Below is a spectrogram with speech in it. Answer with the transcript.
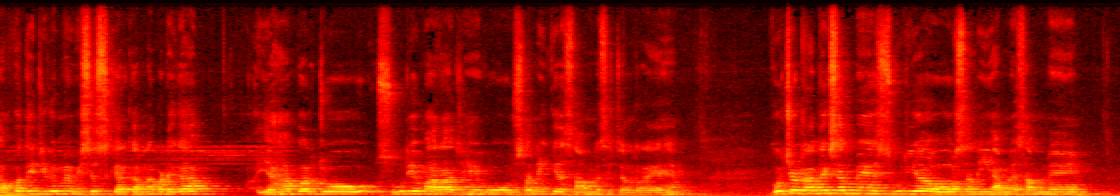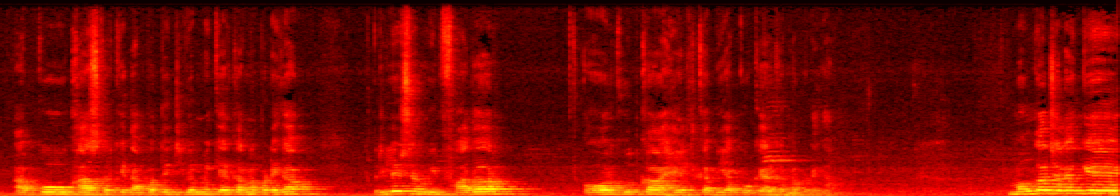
दाम्पत्य जीवन में विशेष केयर करना पड़ेगा। यहाँ पर जो सूर्य महाराज हैं, वो शनि के सामने से चल रहे हैं। गोचर ट्रांजेक्शन में सूर्य और शनि आमने सामने आपको खास करके दाम्पत्य जीवन में केयर करना पड़ेगा। रिलेशन विद फादर और खुद का हेल्थ का भी आपको केयर करना पड़ेगा। मंगल चलेंगे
